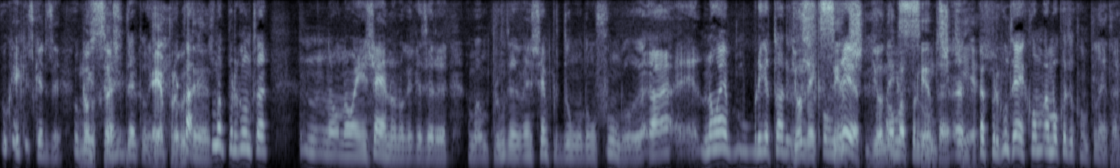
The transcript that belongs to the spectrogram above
O que é que isso quer dizer? O que Não é sei. dizer com É, isso? a pergunta é esta. Uma pergunta não, não é ingênua, não quer dizer. Uma pergunta vem sempre de um, de um fundo. Ah, é- Não é obrigatório De onde é que sentes- de onde a é que uma sentes pergunta. que A- és? A, pergunta é, como, é uma coisa completa.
